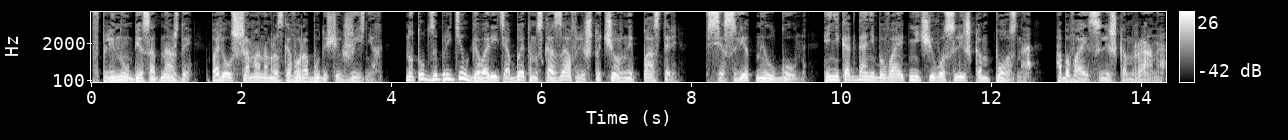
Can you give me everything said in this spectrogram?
В плену бес однажды повел с шаманом разговор о будущих жизнях. Но тут запретил говорить об этом, сказав лишь, что черный пастырь — всесветный лгун, и никогда не бывает ничего слишком поздно, а бывает слишком рано.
